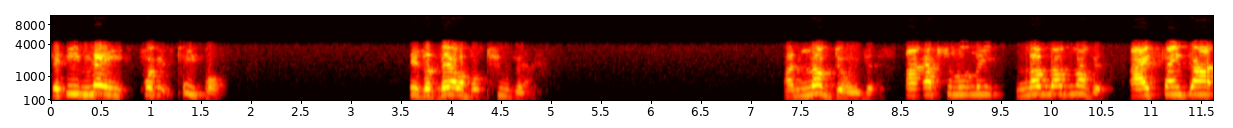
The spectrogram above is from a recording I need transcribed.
that He made for His people is available to them. I love doing this. I absolutely love, love, love it. I thank God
